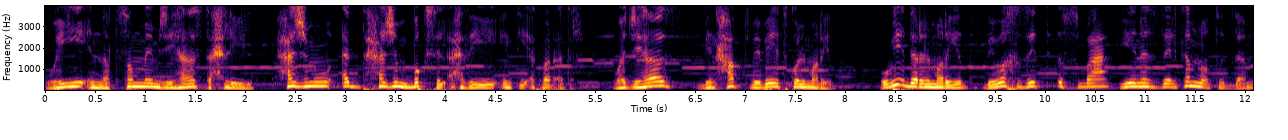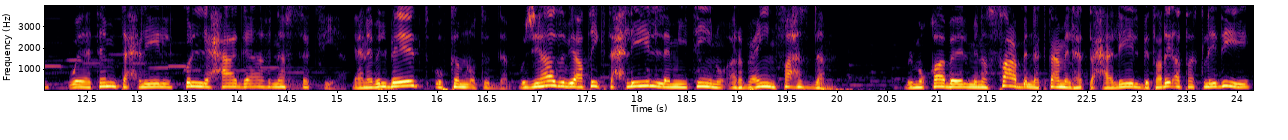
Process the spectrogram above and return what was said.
وهي إنها تصمم جهاز تحليل حجمه قد حجم بوكس الأحذية انت أكبر قدر. والجهاز بينحط ببيت كل مريض. وبيقدر المريض بوخزة إصبع ينزل كم نقطة دم ويتم تحليل كل حاجة في نفسك فيها. يعني بالبيت وبكم نقطة دم. والجهاز بيعطيك تحليل ل 240 فحص دم. بالمقابل من الصعب إنك تعمل هالتحاليل بطريقة تقليدية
